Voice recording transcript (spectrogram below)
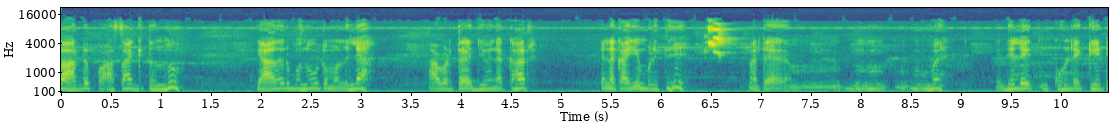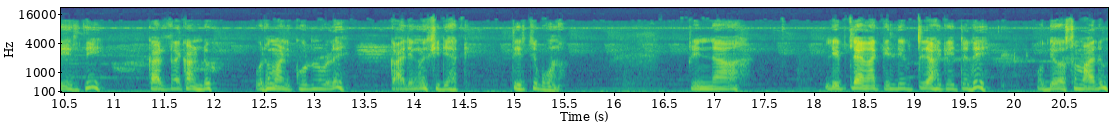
കാർഡ് പാസ്സാക്കി തന്നു. യാതൊരു ബുദ്ധിമുട്ടും വന്നില്ല. അവിടുത്തെ ജീവനക്കാർ എന്നെ കയ്യും പിടിച്ച് മറ്റേ ഇതിൽ കൊണ്ടു കയറ്റിയിരുത്തി കളക്ടറെ കണ്ടു. ഒരു മണിക്കൂറിനുള്ളിൽ കാര്യങ്ങൾ ശരിയാക്കി തിരിച്ചു പോകണം പിന്നെ ലിഫ്റ്റിലാണ് ലിഫ്റ്റിലാണ് കയറ്റത് ഉദ്യോഗസ്ഥന്മാരും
